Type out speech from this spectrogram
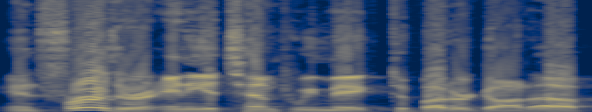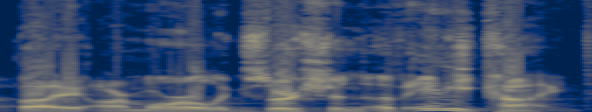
and further, any attempt we make to butter God up by our moral exertion of any kind.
